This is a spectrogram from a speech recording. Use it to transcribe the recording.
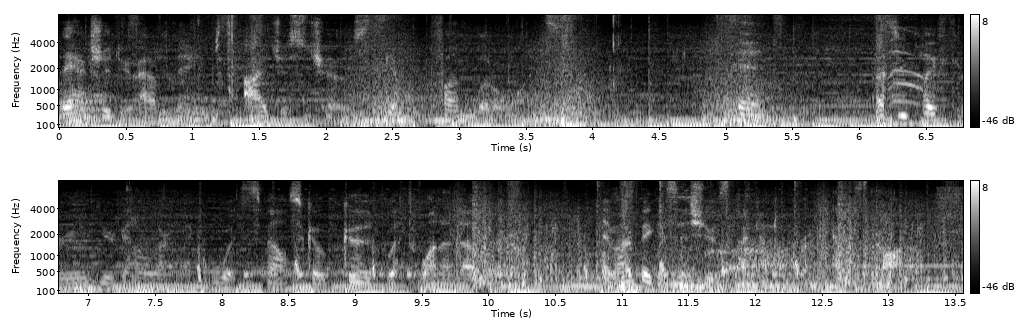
they actually do have names. I just chose to give them fun little ones. And as you play through, you're gonna learn like what spells go good with one another. And my biggest issue is I kept on running out of mana.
